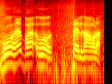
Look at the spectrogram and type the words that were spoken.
वो है वो पहलगाम वाला।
